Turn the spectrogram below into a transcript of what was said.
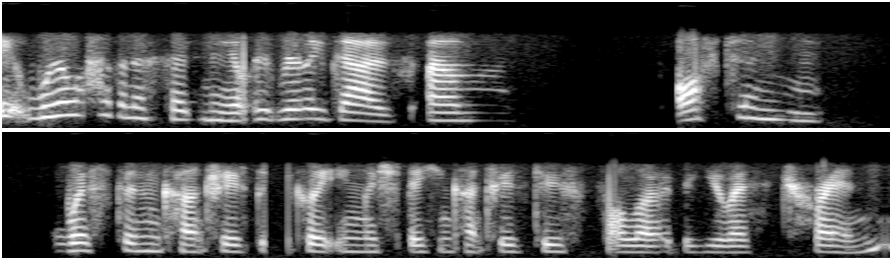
It will have an effect, Neil. It really does. Um, often, Western countries, particularly English speaking countries, do follow the US trends.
